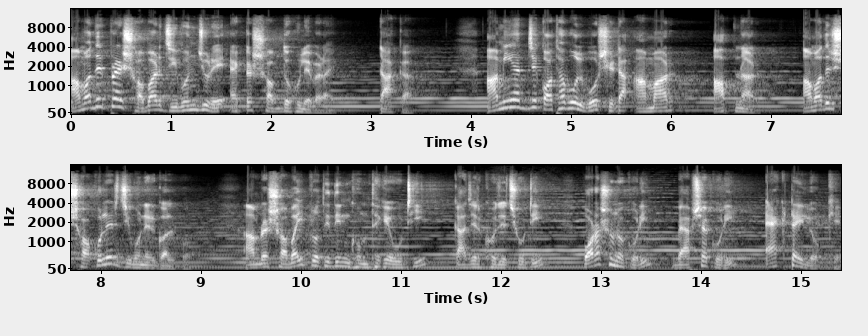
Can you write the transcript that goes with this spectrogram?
আমাদের প্রায় সবার জীবন জুড়ে একটা শব্দ খুলে বেড়ায়, টাকা। আমি আজ যে কথা বলব সেটা আমার, আপনার, আমাদের সকলের জীবনের গল্প। আমরা সবাই প্রতিদিন ঘুম থেকে উঠি, কাজের খোঁজে ছুটি, পড়াশুনো করি, ব্যবসা করি, একটাই লক্ষ্যে,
